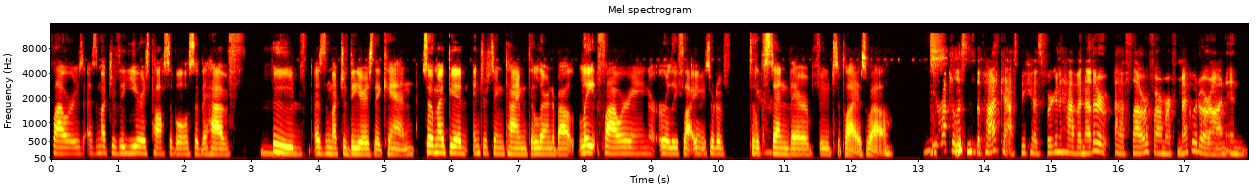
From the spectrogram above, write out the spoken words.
flowers as much of the year as possible so they have Mm. food as much of the year as they can. So it might be an interesting time to learn about late flowering or early flowering, sort of to extend their food supply as well. You'll have to listen to the podcast because we're going to have another uh, flower farmer from Ecuador on in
